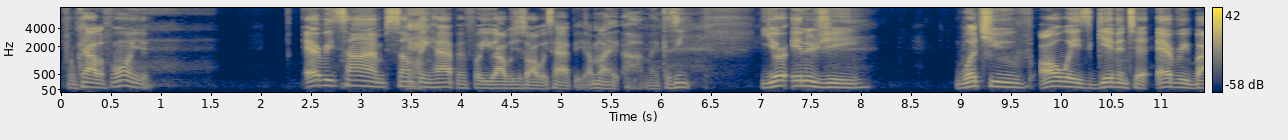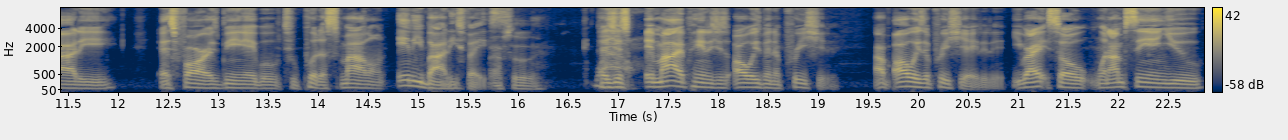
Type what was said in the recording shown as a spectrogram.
from California, every time something happened for you, I was just always happy. I'm like, oh man, because he, your energy, what you've always given to everybody, as far as being able to put a smile on anybody's face, Absolutely. Has just, in my opinion, has just always been appreciated. I've always appreciated it. You right? So when I'm seeing you,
